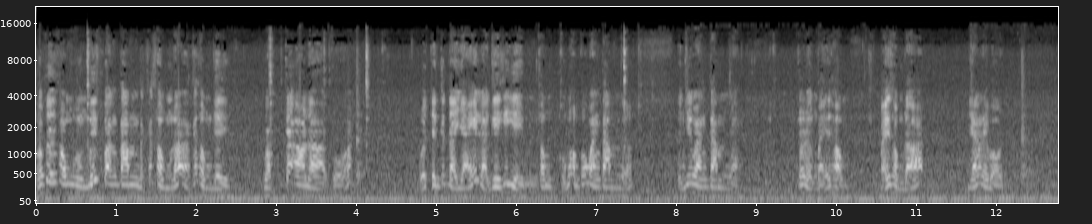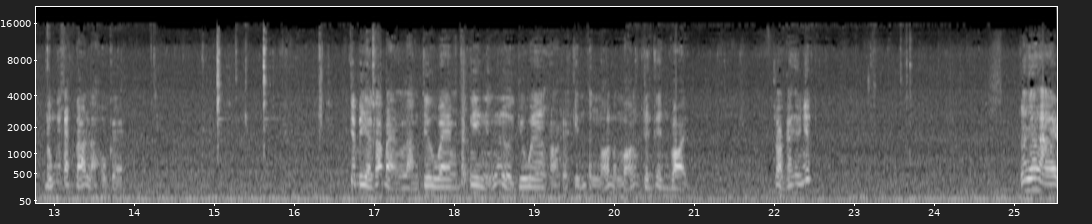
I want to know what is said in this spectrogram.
Có tôi không cần biết quan tâm là cái thùng đó là cái thùng gì hoặc cái order của của trên cái tờ giấy là ghi cái gì mình không, cũng không có quan tâm nữa. Mình chỉ quan tâm là số lượng 7 thùng. 7 thùng đó, dán label, đúng cái cách đó là ok. Chứ bây giờ các bạn làm chưa quen, tất nhiên những người chưa quen họ sẽ kiểm từng món từng món trên cái invoice. Đó là cái thứ nhất. Cái thứ hai,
